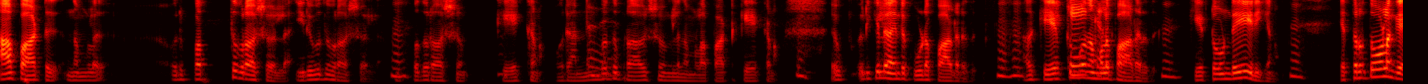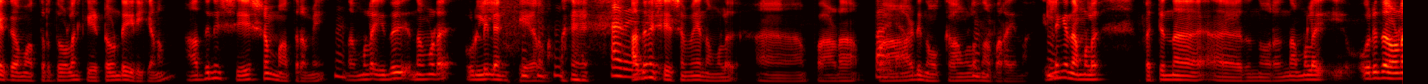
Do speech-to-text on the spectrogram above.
ആ പാട്ട് നമ്മൾ ഒരു പത്ത് പ്രാവശ്യമല്ല ഇരുപത് പ്രാവശ്യമല്ല. മുപ്പത് പ്രാവശ്യം കേൾക്കണം ഒരു അൻപത് പ്രാവശ്യമെങ്കിലും നമ്മൾ ആ പാട്ട് കേൾക്കണം. ഒരിക്കലും അതിന്റെ കൂടെ പാടരുത്. അത് കേൾക്കുമ്പോൾ നമ്മൾ പാടരുത് ഉം. എത്രത്തോളം കേൾക്കാമോ അത്രത്തോളം കേട്ടോണ്ടേ ഇരിക്കണം അതിന് ശേഷം മാത്രമേ നമ്മൾ ഇത് നമ്മുടെ ഉള്ളിലങ്ങ് കയറണം അതെ അതെ. അതിന് ശേഷമേ നമ്മൾ പാടാ പാടി. നോക്കാവുള്ളൂ എന്നാണ് പറയുന്നത്. ഇല്ലെങ്കിൽ നമ്മൾ പറ്റുന്ന ഇതെന്ന് പറയുന്നത് നമ്മൾ ഒരു തവണ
